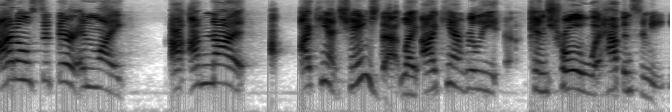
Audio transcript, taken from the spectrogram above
I don't sit there and like I, I'm not. I- can't change that. Like I can't really control what happened to me.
